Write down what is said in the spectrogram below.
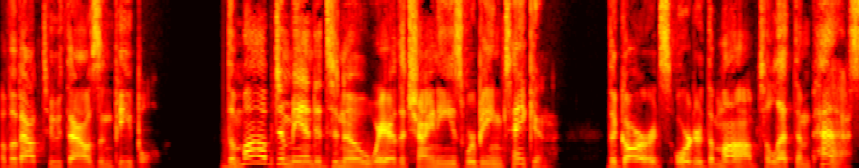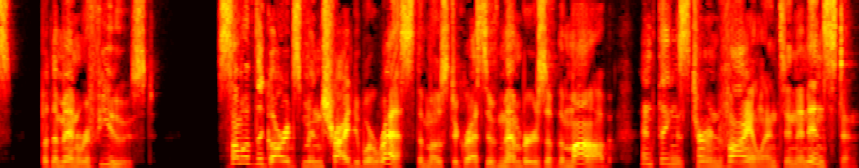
of about 2,000 people. The mob demanded to know where the Chinese were being taken. The guards ordered the mob to let them pass, but the men refused. Some of the guardsmen tried to arrest the most aggressive members of the mob, and things turned violent in an instant.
